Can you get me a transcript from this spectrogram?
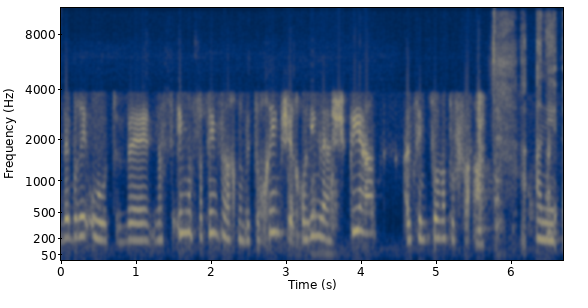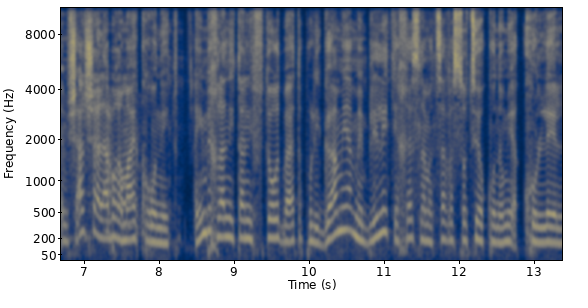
ובריאות ונושאים נוספים שאנחנו בטוחים שיכולים להשפיע על צמצום התופעה. אני אשאל שאלה ברמה העקרונית. האם בכלל ניתן לפתור את בעיית הפוליגמיה מבלי להתייחס למצב הסוציו-אקונומי הכולל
